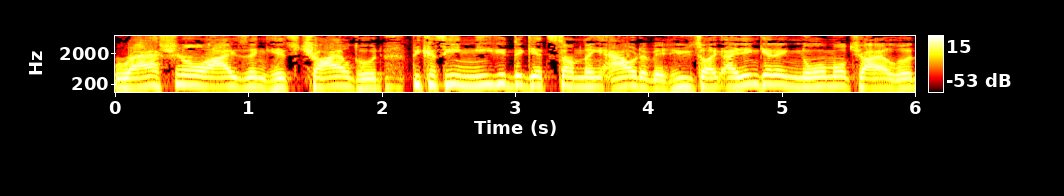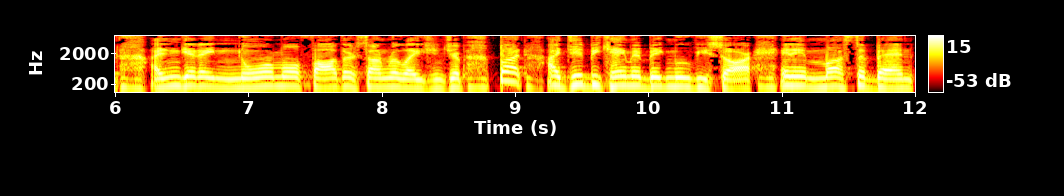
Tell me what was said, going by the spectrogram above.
rationalizing his childhood because he needed to get something out of it. He's like, I didn't get a normal childhood. I didn't get a normal father son relationship, but I did become a big movie star and it must have been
